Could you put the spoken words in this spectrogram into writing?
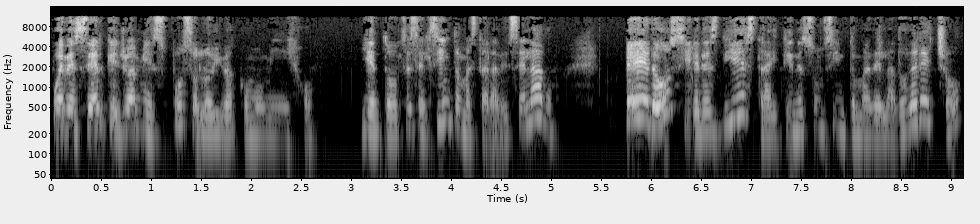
Puede ser que yo a mi esposo lo viva como mi hijo y entonces el síntoma estará de ese lado. Pero si eres diestra y tienes un síntoma del lado derecho,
